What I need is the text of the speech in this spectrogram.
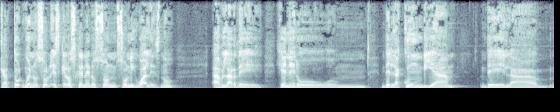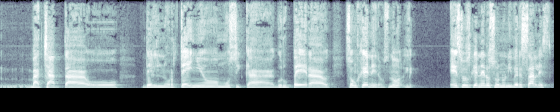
católica, bueno, es que los géneros son, son iguales, ¿no? Hablar de género um, de la cumbia, de la bachata o del norteño, música grupera, son géneros, ¿no? Esos géneros son universales.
